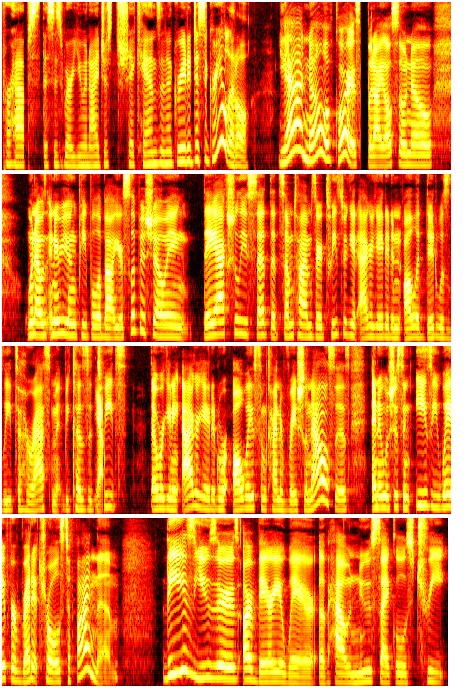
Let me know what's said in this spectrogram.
perhaps this is where you and I just shake hands and agree to disagree a little. Yeah, no, of course. But I also know when I was interviewing people about your slip is showing, they actually said that sometimes their tweets would get aggregated and all it did was lead to harassment because the Yeah. tweets that were getting aggregated were always some kind of racial analysis and it was just an easy way for Reddit trolls to find them. These users are very aware of how news cycles treat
